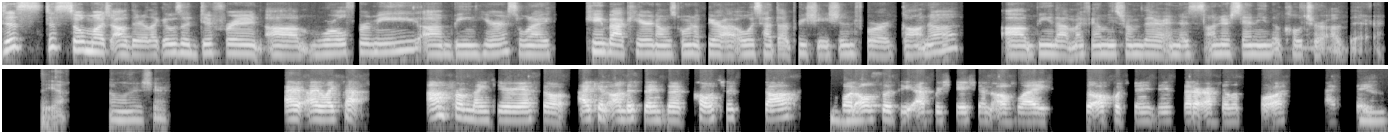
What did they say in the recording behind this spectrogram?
just just so much out there. Like it was a different um, world for me um, being here. So when I came back here and I was growing up here, I always had that appreciation for Ghana, um, being that my family's from there and just understanding the culture of there. So yeah, I wanted to share. I, I like that. I'm from Nigeria, so I can understand the culture shock, mm-hmm. but also the appreciation of like the opportunities that are available for us. I think.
